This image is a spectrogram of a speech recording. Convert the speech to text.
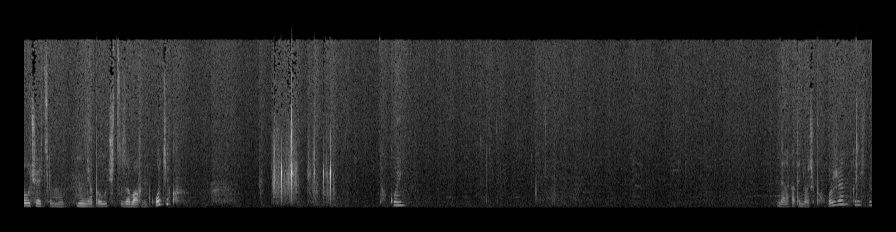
Получается, у меня получится забавный котик. Такой. Да, на кота не очень похоже, конечно.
